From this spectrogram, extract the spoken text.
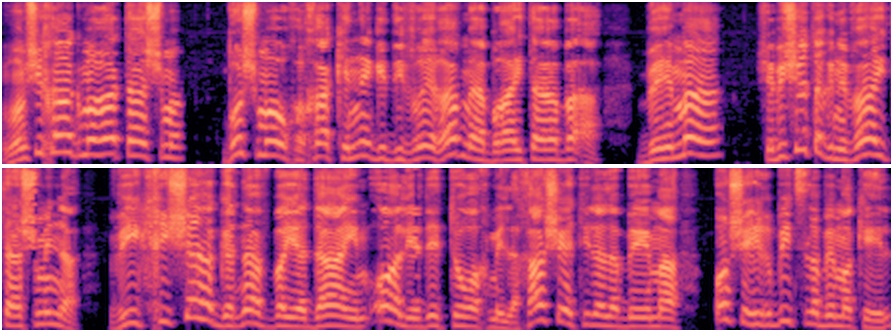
וממשיכה הגמרא תשמע, בו שמע הוכחה כנגד דברי רב מהברייתא הבאה. בהמה שבשעת הגניבה הייתה שמנה, והכחישה הגנב בידיים או על ידי טורח מלאכה שהטיל על הבהמה, או שהרביץ לה במקל,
